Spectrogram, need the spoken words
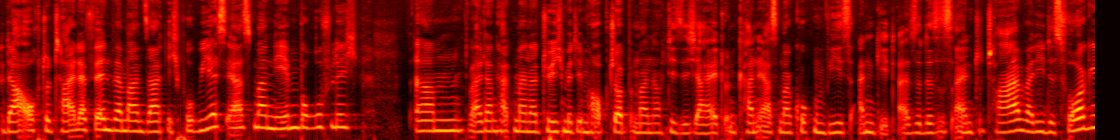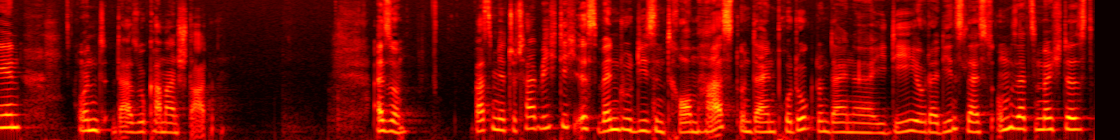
da auch total der Fan, wenn man sagt, ich probiere es erstmal nebenberuflich ähm, weil dann hat man natürlich mit dem Hauptjob immer noch die Sicherheit und kann erstmal gucken, wie es angeht. Also das ist ein total valides Vorgehen und da so kann man starten. Also, was mir total wichtig ist, wenn du diesen Traum hast und dein Produkt und deine Idee oder Dienstleistung umsetzen möchtest,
